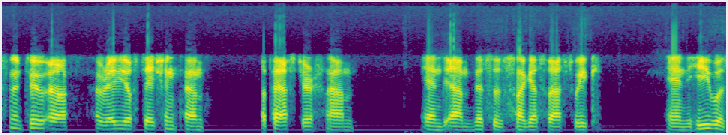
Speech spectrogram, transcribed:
listening to uh, a radio station, um, a pastor, um, and um, this was, I guess, last week, and he was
